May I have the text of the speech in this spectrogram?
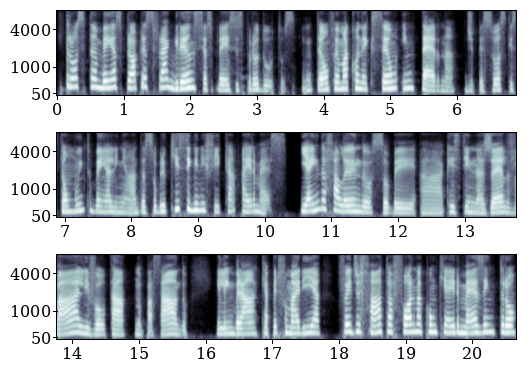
que trouxe também as próprias fragrâncias para esses produtos. Então, foi uma conexão interna de pessoas que estão muito bem alinhadas sobre o que significa a Hermès. E ainda falando sobre a Christine Nagel, vale voltar no passado e lembrar que a perfumaria foi de fato a forma com que a Hermès entrou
